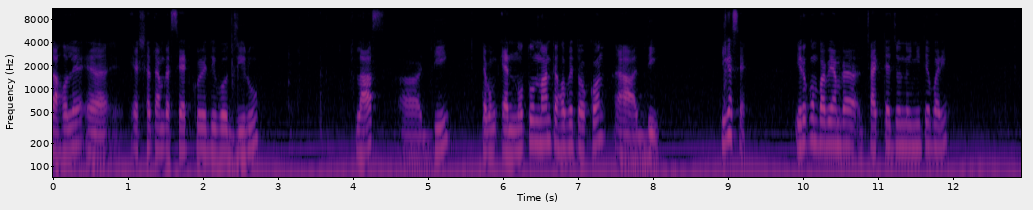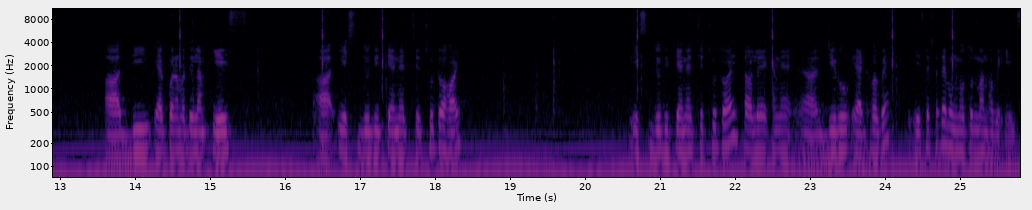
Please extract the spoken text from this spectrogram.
তাহলে এর সাথে আমরা সেট করে দিব জিরো প্লাস ডি এবং এর নতুন মানটা হবে তখন ডি ঠিক আছে? এরকমভাবে আমরা চারটার জন্যই নিতে পারি। ডি এরপর আমরা দিলাম এস এস যদি টেনের চেয়ে ছোটো হয় এস যদি টেনের চেয়ে ছোটো হয়, তাহলে এখানে জিরো অ্যাড হবে এসের সাথে এবং নতুন মান হবে এইচ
